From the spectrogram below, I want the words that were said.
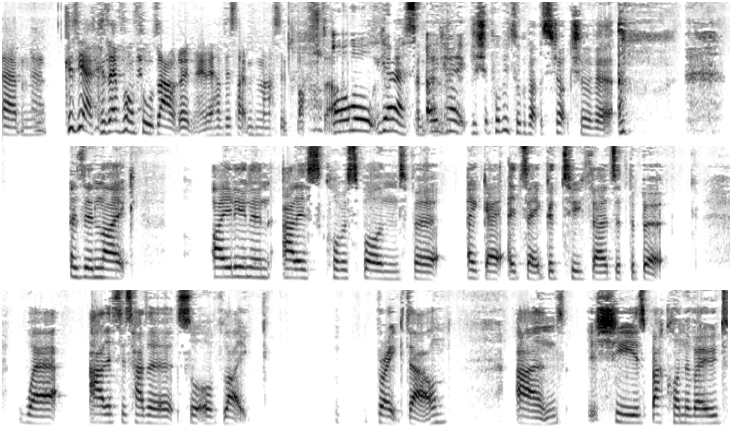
Um, because yeah, because everyone falls out, don't they? They have this like massive bust up. Oh yes. Okay, we should probably talk about the structure of it. As in, like Eileen and Alice correspond for I get I'd say a good two thirds of the book, where Alice has had a sort of like breakdown, and she is back on the road.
